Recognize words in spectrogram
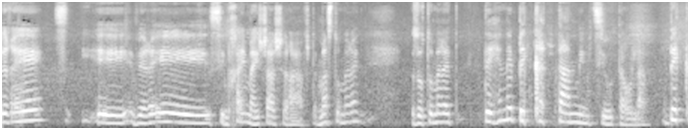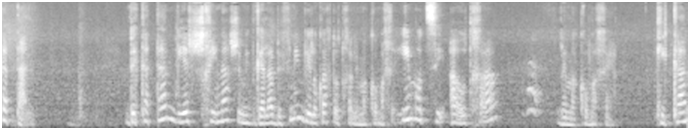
אה, וראה שמחה עם האישה אשר אהבת. מה זאת אומרת? זאת אומרת, תהנה בקטן ממציאות העולם, בקטן. בקטן ויש שכינה שמתגלה בפנים והיא לוקחת אותך למקום אחר. היא מוציאה אותך למקום אחר. כי כאן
